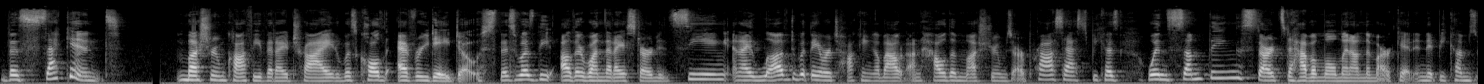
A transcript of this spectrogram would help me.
the second mushroom coffee that I tried was called Everyday Dose. This was the other one that I started seeing, and I loved what they were talking about on how the mushrooms are processed because when something starts to have a moment on the market and it becomes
